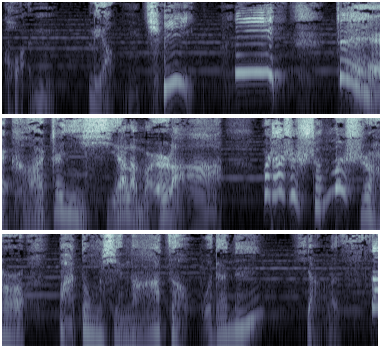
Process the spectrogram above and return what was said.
款两期。”嘿。这可真邪了门了啊！我说他是什么时候把东西拿走的呢？想了三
